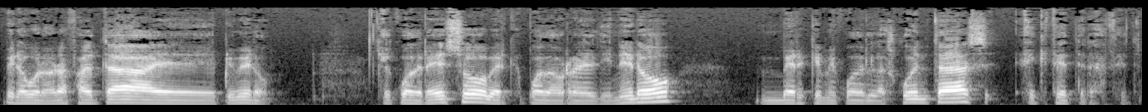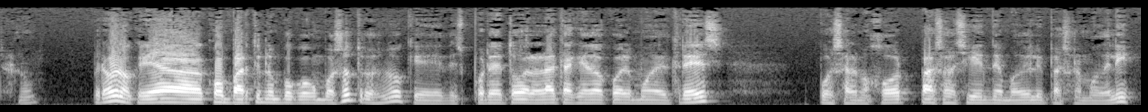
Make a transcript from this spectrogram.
Pero bueno, ahora falta eh, primero que cuadre eso, ver que pueda ahorrar el dinero, ver que me cuadren las cuentas, etcétera, etcétera, ¿no? Pero bueno, quería compartirlo un poco con vosotros, ¿no? Que después de toda la lata que he dado con el Model 3, pues a lo mejor paso al siguiente modelo y paso al Model I.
